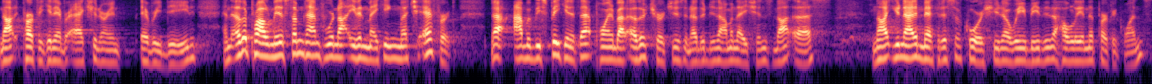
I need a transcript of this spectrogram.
not perfect in every action or in every deed. And the other problem is sometimes we're not even making much effort. Now, I would be speaking at that point about other churches and other denominations, not us, not United Methodists, of course. You know, we'd be the holy and the perfect ones.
